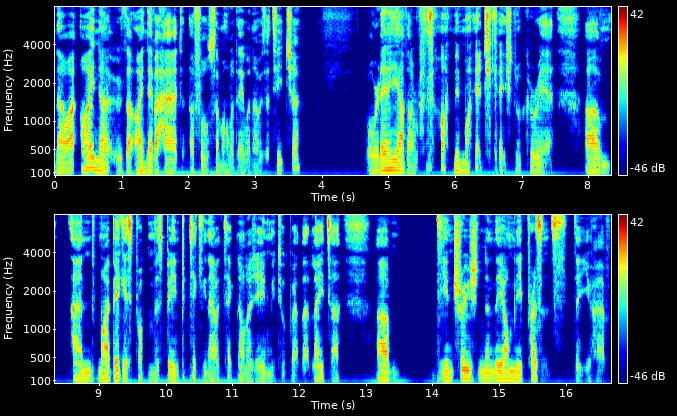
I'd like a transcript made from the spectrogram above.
Now, I, I know that I never had a full summer holiday when I was a teacher or at any other time in my educational career. Um, and my biggest problem has been, particularly now with technology, and we talk about that later, um, the intrusion and the omnipresence that you have.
